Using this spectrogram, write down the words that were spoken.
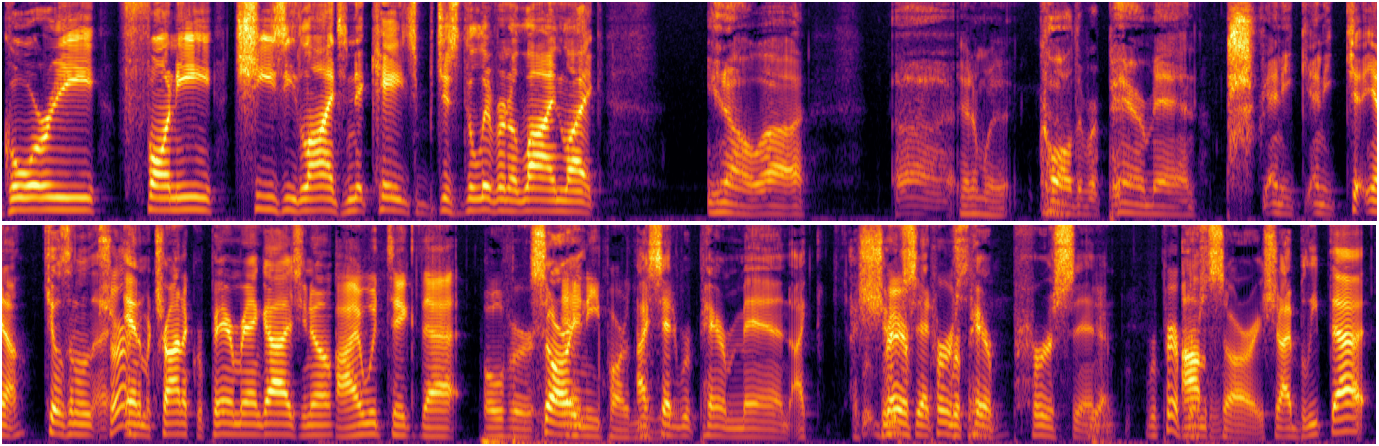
gory, funny, cheesy lines? Nick Cage just delivering a line like, you know, uh, Hit him with it. call the repairman. And he, and he, you know, kills an Sure. animatronic repairman guys, you know. I would take that over Sorry, any part of the I movie. said repairman. I, I should Repair have said person. repair person. Yeah, repair person. I'm sorry. Should I bleep that?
